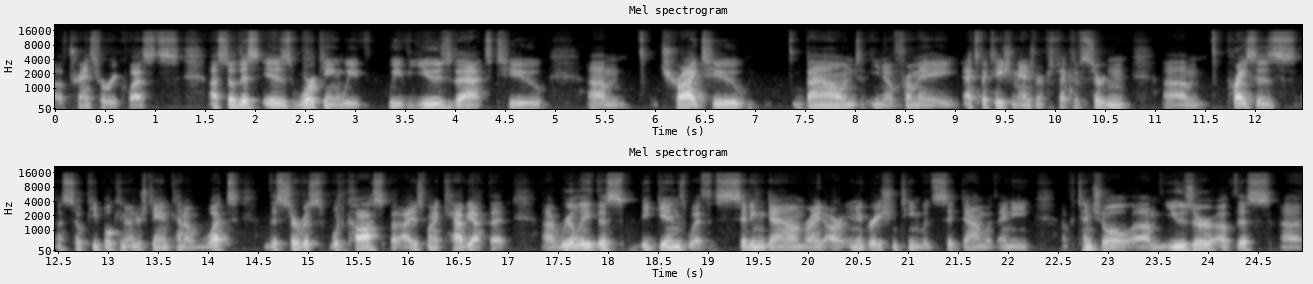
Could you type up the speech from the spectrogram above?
of transfer requests. Uh, so this is working. We've we've used that to um, try to bound, you know, from a expectation management perspective, certain um, prices uh, so people can understand kind of what this service would cost. But I just want to caveat that uh, really this begins with sitting down, right? Our integration team would sit down with any uh, potential um, user of this uh,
